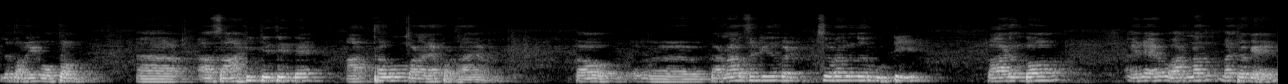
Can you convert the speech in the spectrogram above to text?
എന്ന് പറയും. ഒപ്പം ആ, സാഹിത്യത്തിന്റെ അർത്ഥവും വളരെ പ്രധാനമാണ്. ഇപ്പോൾ കർണാടക സംഗീതം പഠിച്ചു തുടങ്ങുന്ന ഒരു കുട്ടി പാടുമ്പോൾ അതിന്റെ വർണം മറ്റൊക്കെ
